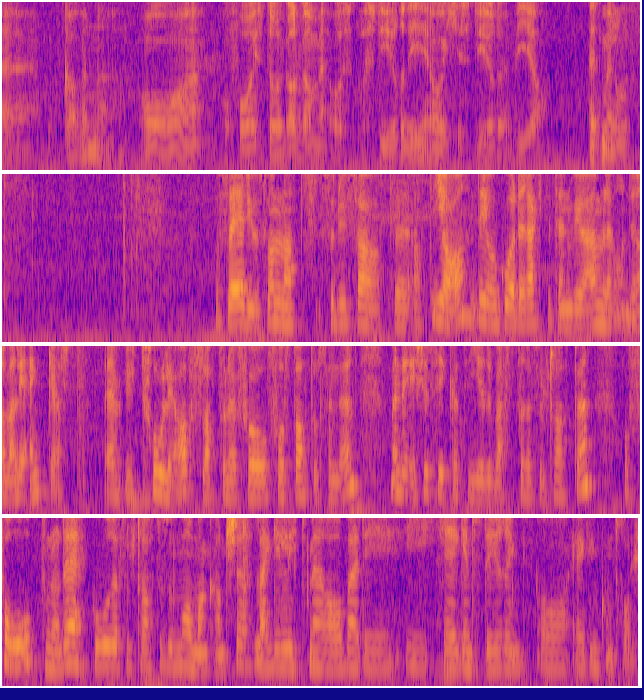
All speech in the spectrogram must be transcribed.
eh, oppgaven, og, og, får i større grad være med å, styre de, og ikke styre via et mellomledd. Og så er det jo sånn at, som du sa at, at ja, det å gå direkte til en VHM-leverandør er veldig enkelt. Det er utrolig avslappende for, for Statoil sin del, men det er ikke sikkert det gir det beste resultatet. Og for å oppnå det gode resultatet, så må man kanskje legge litt mer arbeid i, i egen styring og egen kontroll.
